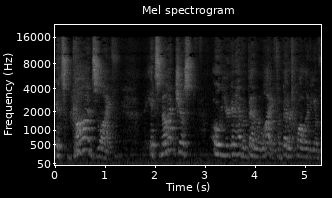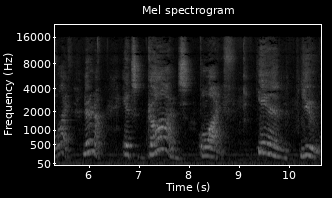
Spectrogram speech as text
It's God's life. It's not just, oh, you're going to have a better life, a better quality of life. No, no, no. It's God's life in you.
